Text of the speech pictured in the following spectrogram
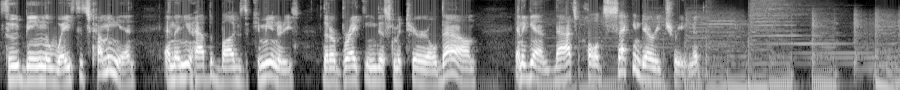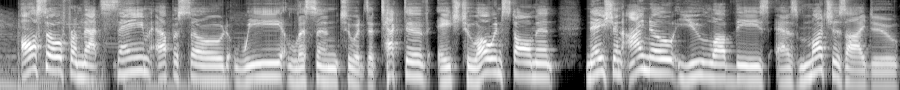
food being the waste that's coming in. And then you have the bugs, the communities that are breaking this material down. And again, that's called secondary treatment. Also, from that same episode, we listened to a Detective H2O installment. Nation, I know you love these as much as I do.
